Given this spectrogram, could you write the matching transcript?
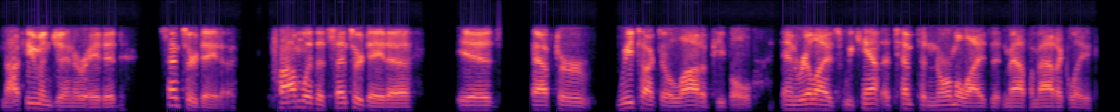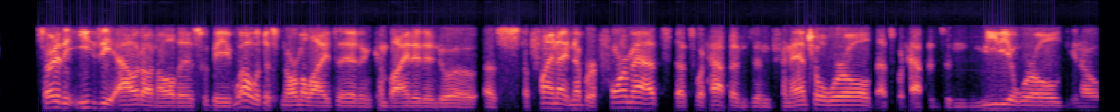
not human generated sensor data. The problem with the sensor data is after we talked to a lot of people and realized we can't attempt to normalize it mathematically sort of the easy out on all this would be, well, we'll just normalize it and combine it into a, a, a, finite number of formats. That's what happens in financial world. That's what happens in media world. You know,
